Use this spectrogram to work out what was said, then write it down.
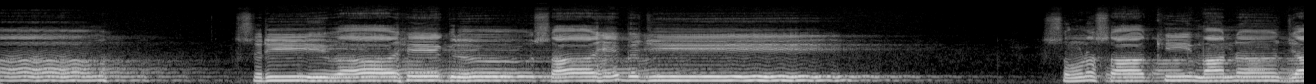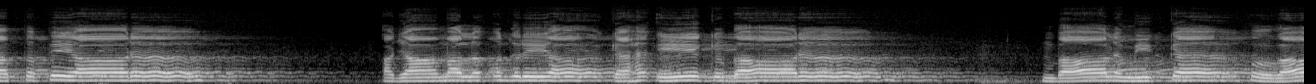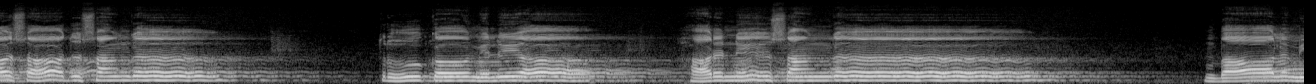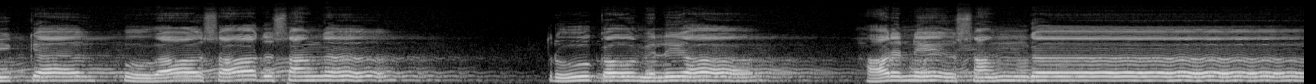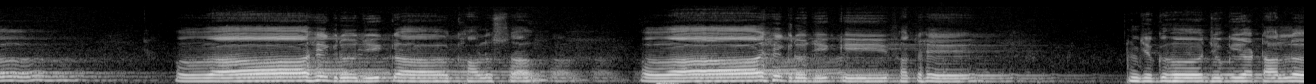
ਨਾਮ। ਸ੍ਰੀ ਵਾਹਿਗੁਰੂ ਸਾਹਿਬ ਜੀ। ਸੁਣ ਸਾਖੀ ਮਨ ਜਪ ਪਿਆਰ। ਅਜਾਮਲ ਉਦਰਿਆ ਕਹਿ ਏਕ ਬਾਰ। ਬਾਲਮੀਕੈ ਹੋਵਾ ਸਾਧ ਸੰਗ। ਧਰੂ ਕੋ ਮਿਲਿਆ, ਹਰ ਨੇ ਸੰਗ। ਬਾਲਮੀਕੈ ਹੋਵਾ ਸਾਧ ਸੰਗ। ਧਰੂ ਕੋ ਮਿਲਿਆ, ਹਰ ਨੇ ਸੰਗ। ਵਾਹਿਗੁਰੂ ਜੀ ਕਾ ਖਾਲਸਾ। ਵਾਹਿਗੁਰੂ ਜੀ ਕੀ ਫਤਿਹ। ਜੁਗ ਜੁਗ ਅਟਲ,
